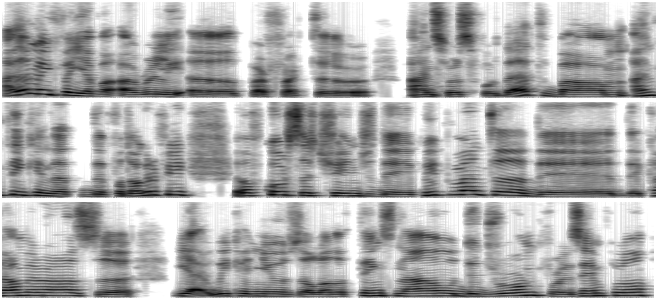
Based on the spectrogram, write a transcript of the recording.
I don't know if I have a, a really uh, perfect uh, answers for that, but um, I'm thinking that the photography, of course, has changed the equipment, uh, the the cameras. Uh, yeah, we can use a lot of things now. The drone, for example,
